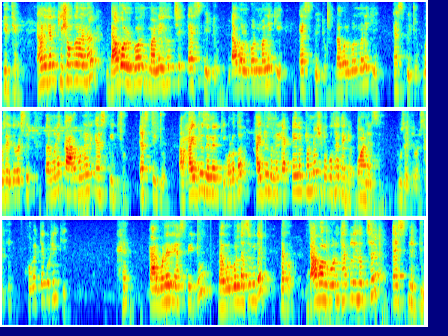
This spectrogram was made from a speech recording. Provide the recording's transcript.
ইথিন। এখন এখানে কি সংকরণ হয় ডাবল বন্ড মানে হচ্ছে এসপি টু ডাবল বন্ড মানে কি? এসপি টু ডাবল বন্ড মানে কি? এসপি টু বুঝাইতে পারছি? তার মানে কার্বনের এসপি টু এসপি টু আর হাইড্রোজেনের কি বলতো? হাইড্রোজেনের একটা ইলেকট্রন না, সেটা কোথায় থাকে? One S. বুঝাইতে পারছি? কি খুব একটা কঠিন কি? হ্যাঁ কার্বনের এসপি টু ডাবল বন্ড আছে দেখো ডাবল বন্ড থাকলেই হচ্ছে এসপি টু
